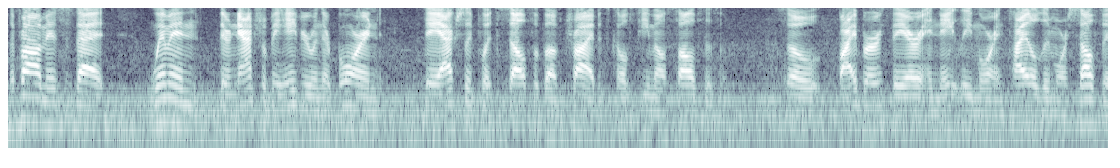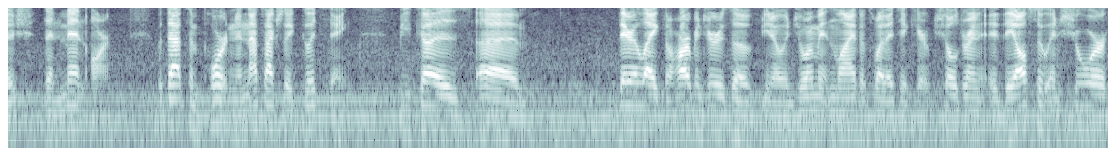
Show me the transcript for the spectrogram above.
The problem is, is that women, their natural behavior when they're born, they actually put self above tribe. It's called female solipsism. So by birth, they are innately more entitled and more selfish than men are. But that's important, and that's actually a good thing because uh, they're like the harbingers of you know enjoyment in life. That's why they take care of children. They also ensure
